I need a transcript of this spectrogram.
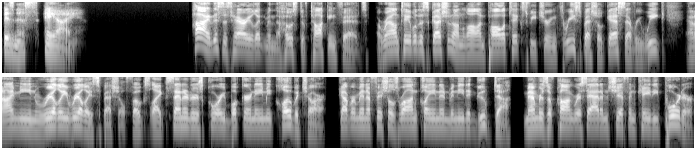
Business AI. Hi, this is Harry Litman, the host of Talking Feds, a roundtable discussion on law and politics featuring three special guests every week. And I mean really, really special. Folks like Senators Cory Booker and Amy Klobuchar, government officials Ron Klain and Vanita Gupta, members of Congress Adam Schiff and Katie Porter,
